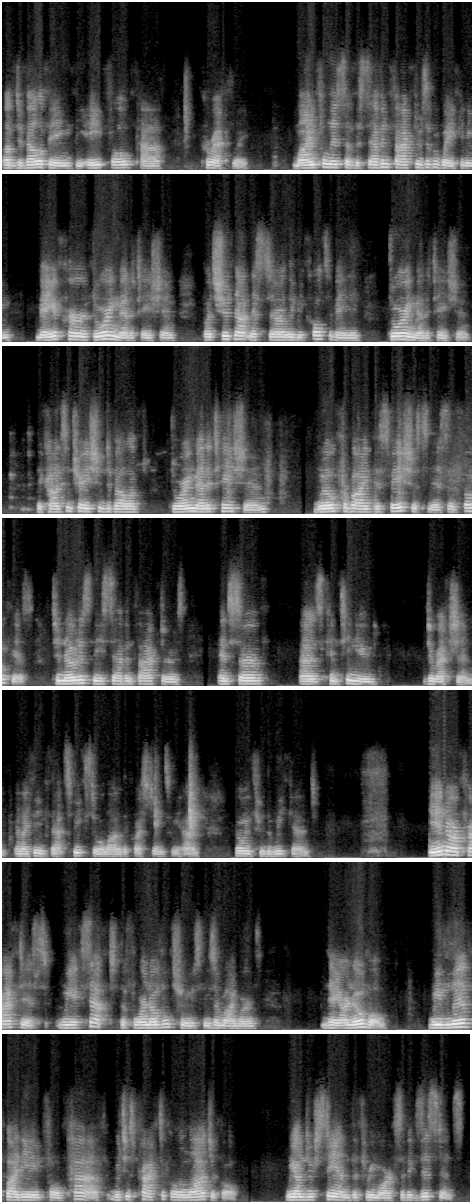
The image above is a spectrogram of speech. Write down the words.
of developing the Eightfold Path correctly. Mindfulness of the seven factors of awakening may occur during meditation, but should not necessarily be cultivated during meditation. The concentration developed during meditation will provide the spaciousness and focus to notice these seven factors and serve as continued direction. And I think that speaks to a lot of the questions we had going through the weekend. In our practice, we accept the Four Noble Truths. These are my words. They are noble. We live by the Eightfold Path, which is practical and logical. We understand the three marks of existence.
